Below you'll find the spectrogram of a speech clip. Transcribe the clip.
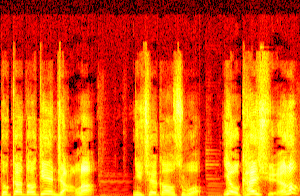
都干到店长了，你却告诉我要开学了。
